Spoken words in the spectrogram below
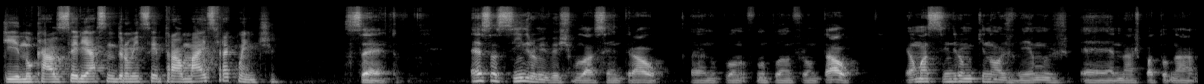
que no caso seria a síndrome central mais frequente. Certo. Essa síndrome vestibular central, é, no, plano, no plano frontal, é uma síndrome que nós vemos é, nas, pato, na,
